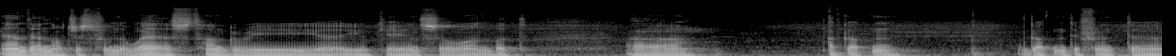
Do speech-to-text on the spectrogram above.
and then not just from the West, Hungary, uh, UK, and so on, but uh, I've gotten gotten different uh,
